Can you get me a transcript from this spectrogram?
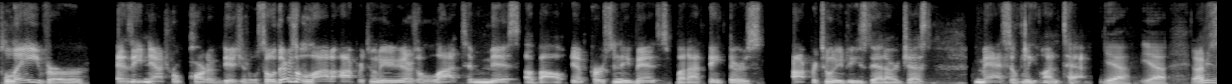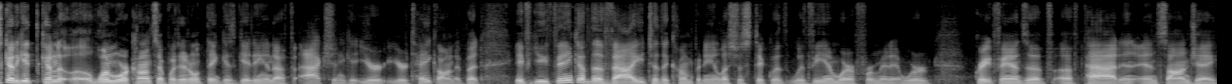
flavor as a natural part of digital. So there's a lot of opportunity. There's a lot to miss about in-person events, but I think there's opportunities that are just massively untapped. Yeah, yeah. And I'm just going to get kind of uh, one more concept, which I don't think is getting enough action, get your, your take on it. But if you think of the value to the company, and let's just stick with, with VMware for a minute, we're great fans of, of Pat and, and Sanjay,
